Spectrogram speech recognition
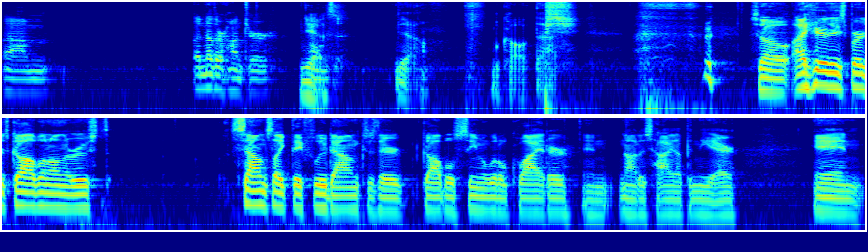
um, another hunter Yes. yeah, we'll call it that. So I hear these birds gobbling on the roost. Sounds like they flew down because their gobbles seem a little quieter and not as high up in the air. And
